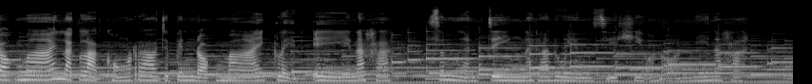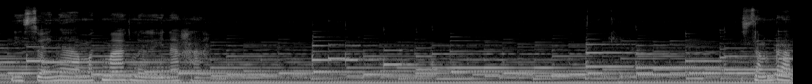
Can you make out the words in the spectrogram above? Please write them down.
ดอกไม้หลักๆของเราจะเป็นดอกไม้เกรด A นะคะ เสมือนจริงนะคะ ดูอย่างสีเขียวอ่อนๆนี่นะคะ นี่สวยงามมากๆเลยนะคะ สำหรับ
